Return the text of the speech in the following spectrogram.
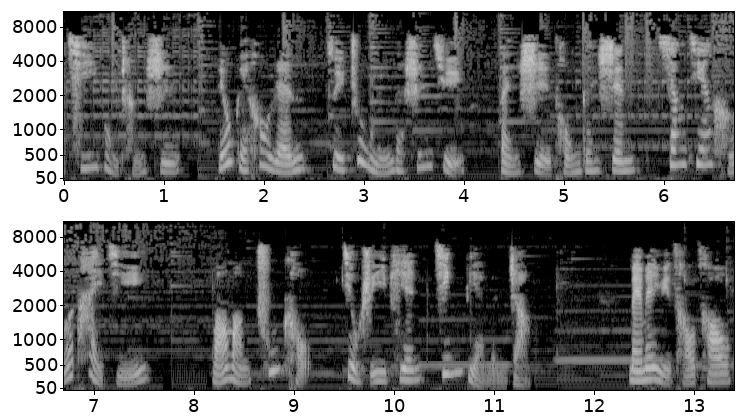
七步成诗，留给后人最著名的诗句“本是同根生，相煎何太急”，往往出口就是一篇经典文章。每每与曹操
